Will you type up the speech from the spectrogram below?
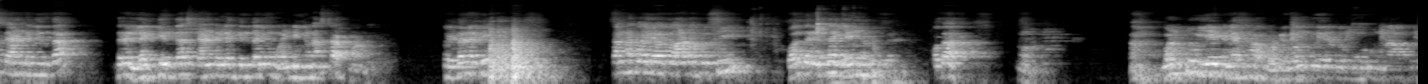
ಸ್ಟ್ಯಾಂಡ್ನಿಂದ ಅಂದ್ರೆ ಲೆಗ್ ಇಂದ ಸ್ಟ್ಯಾಂಡ್ ಲೆಗ್ ಇಂದ ನೀವು ವೈಂಡಿಂಗ್ ಅನ್ನ ಸ್ಟಾರ್ಟ್ ಮಾಡಬೇಕು. ಸೊ ಇದರಲ್ಲಿ ಸಣ್ಣ ಫೈಲ್ ಯಾವುದು? ಆರ್ ಡಬ್ಲ್ಯೂ ಸಿ ಒಂದರಿಂದ ಎಂಟು. ಹೌದಾ? ಒನ್ ಟು ಏಟ್ ಲೆಕ್ಕ ಹಾಕೊಡ್ರಿ ಒಂದು ಎರಡು ಮೂರು ನಾಲ್ಕು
